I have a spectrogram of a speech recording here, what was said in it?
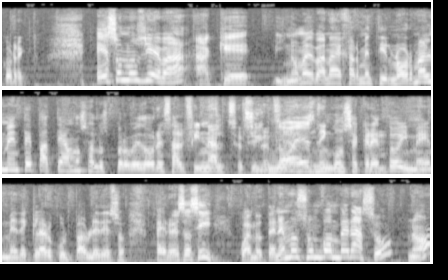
correcto. Eso nos lleva a que, y no me van a dejar mentir, normalmente pateamos a los proveedores al final. No es ningún secreto y me, me declaro culpable de eso. Pero eso sí, cuando tenemos un bomberazo, ¿no?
